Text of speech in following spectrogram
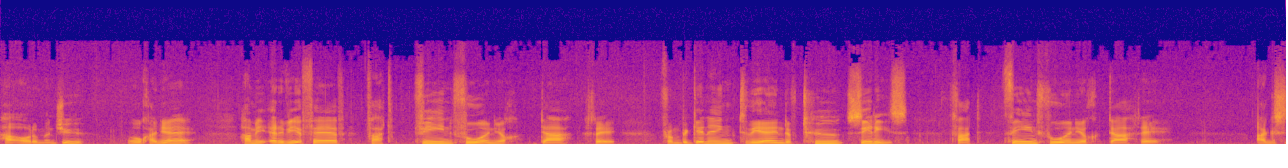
ha orm an dú. Ó chané. Ha mi er bhí a fat fin da chré. From beginning to the end of two series, fat fin fuaineach da chré. Agus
